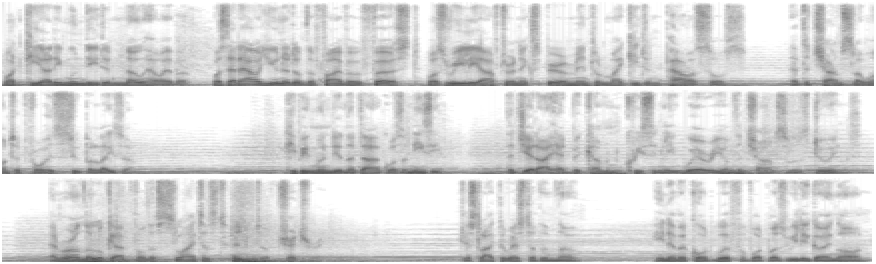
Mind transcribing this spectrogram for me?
What Ki-Adi-Mundi didn't know, however, was that our unit of the 501st was really after an experimental Mygeetan power source that the Chancellor wanted for his super laser. Keeping Mundi in the dark wasn't easy. The Jedi had become increasingly wary of the Chancellor's doings, and were on the lookout for the slightest hint of treachery. Just like the rest of them, though, he never caught whiff of what was really going on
